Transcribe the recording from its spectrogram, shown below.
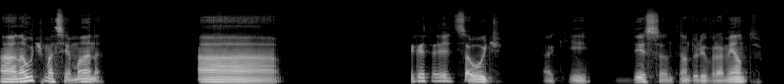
na última semana, a Secretaria de Saúde aqui de Santana do Livramento,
